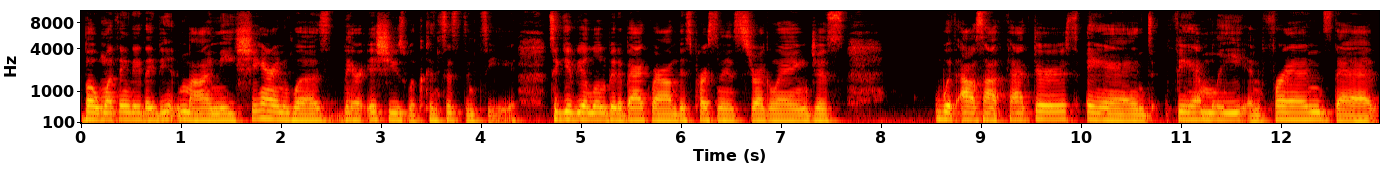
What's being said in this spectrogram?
But one thing that they didn't mind me sharing was their issues with consistency. To give you a little bit of background, this person is struggling just with outside factors and family and friends that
